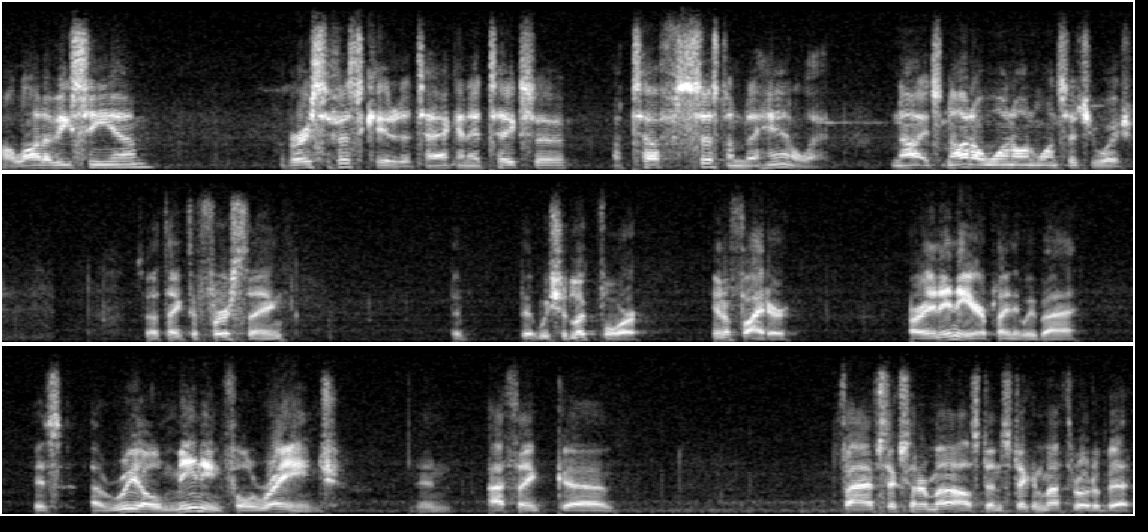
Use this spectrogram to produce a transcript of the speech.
a lot of ECM, a very sophisticated attack, and it takes a, a tough system to handle that. Now, it's not a one-on-one -on -one situation. So I think the first thing that, that we should look for in a fighter or in any airplane that we buy is a real meaningful range. And I think uh, five, 600 miles doesn't stick in my throat a bit.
